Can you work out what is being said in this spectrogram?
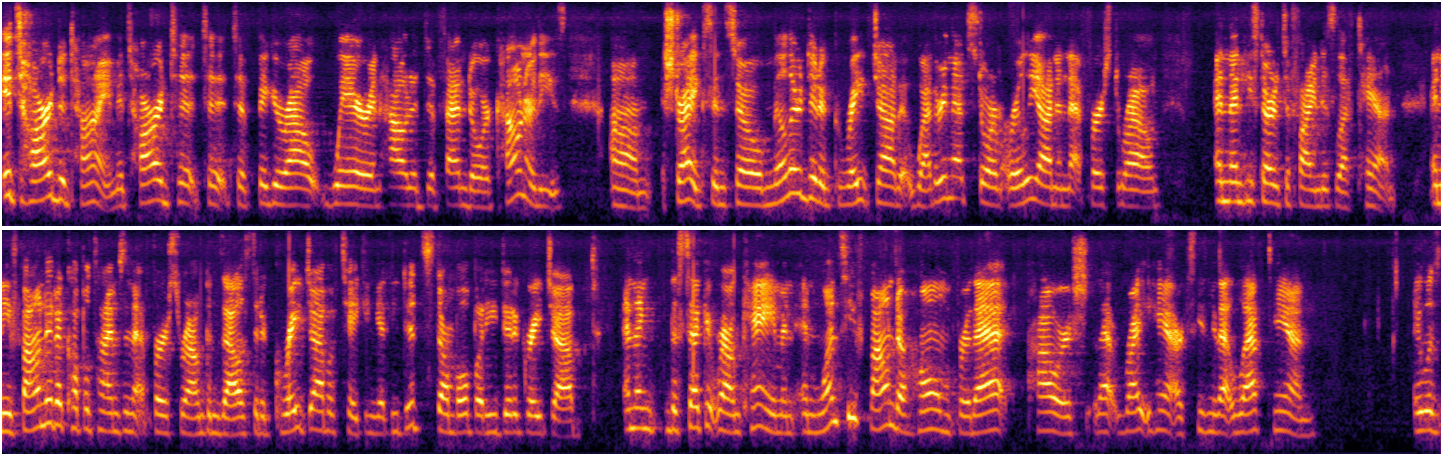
it's hard to time. It's hard to to to figure out where and how to defend or counter these um, strikes. And so Miller did a great job at weathering that storm early on in that first round, and then he started to find his left hand. And he found it a couple times in that first round. Gonzalez did a great job of taking it. He did stumble, but he did a great job. And then the second round came, and, and once he found a home for that power, that right hand, or excuse me, that left hand, it was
